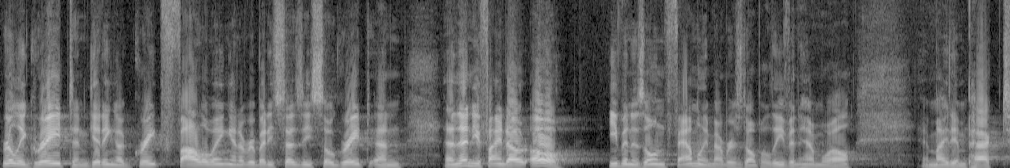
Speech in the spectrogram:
really great and getting a great following and everybody says he's so great and and then you find out oh even his own family members don't believe in him well it might impact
